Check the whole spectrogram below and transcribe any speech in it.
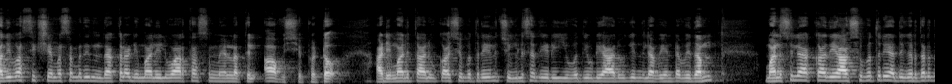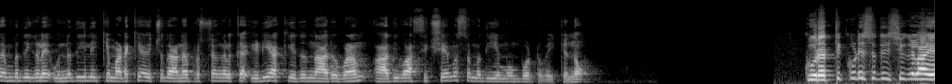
ആദിവാസി ക്ഷേമസമിതി നേതാക്കൾ അടിമാലിയിൽ വാർത്താ സമ്മേളനത്തിൽ ആവശ്യപ്പെട്ടു. അടിമാലി താലൂക്ക് ആശുപത്രിയിൽ ചികിത്സ തേടിയ യുവതിയുടെ ആരോഗ്യനില വേണ്ട വിധം മനസ്സിലാക്കാതെ ആശുപത്രി അധികൃതർ ദമ്പതികളെ ഉന്നതിയിലേക്ക് മടക്കി അയച്ചതാണ് പ്രശ്നങ്ങൾക്ക് ഇടയാക്കിയതെന്ന ആരോപണം ആദിവാസി ക്ഷേമസമിതിയെ മുമ്പോട്ട് വയ്ക്കുന്നു. കുറത്തിക്കുടി സ്വദേശികളായ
